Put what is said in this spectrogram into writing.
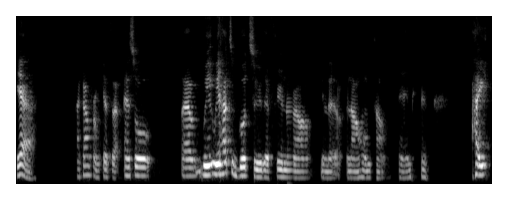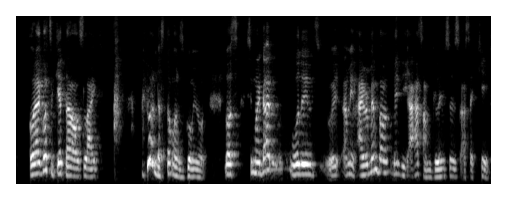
Yeah. I come from Keta. And so um, we, we had to go to the funeral in the in our hometown. And I when I got to Keta, I was like, ah, I don't understand what's going on. Because see, my dad wouldn't. I mean, I remember maybe I had some glimpses as a kid.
